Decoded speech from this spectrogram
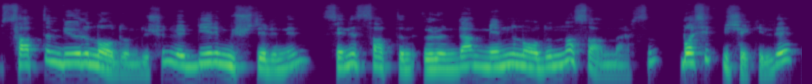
Sattığın bir ürün olduğunu düşün ve bir müşterinin senin sattığın üründen memnun olduğunu nasıl anlarsın? Basit bir şekilde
